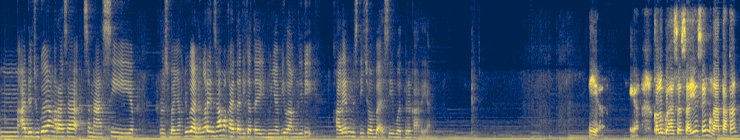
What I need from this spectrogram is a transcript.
hmm, ada juga yang ngerasa senasib. Terus banyak juga dengerin sama kayak tadi kata ibunya bilang. Jadi kalian mesti coba sih buat berkarya. Iya, iya. Kalau bahasa saya, saya mengatakan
